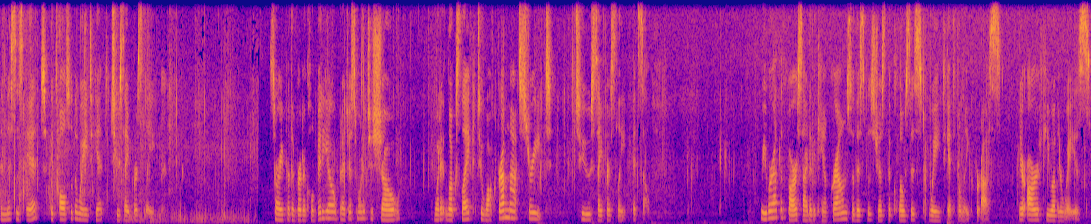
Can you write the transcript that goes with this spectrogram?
and this is it. It's also the way to get to Cyprus Lake. Sorry for the vertical video, but I just wanted to show what it looks like to walk from that street to Cyprus Lake itself. We were at the far side of the campground, so this was just the closest way to get to the lake for us. There are a few other ways.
